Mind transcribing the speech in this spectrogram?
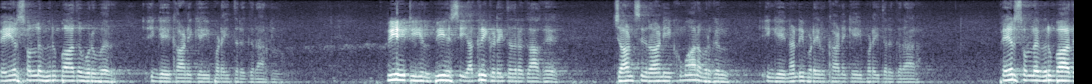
பெயர் சொல்ல விரும்பாத ஒருவர் இங்கே காணிக்கை படைத்திருக்கிறார்கள். விஐடியில் பிஎஸ்சி அக்ரி கிடைத்ததற்காக ஜான்சி ராணி குமார் அவர்கள் இங்கே நன்றி படையில் காணிக்கை படைத்திருக்கிறார். பெயர் சொல்ல விரும்பாத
